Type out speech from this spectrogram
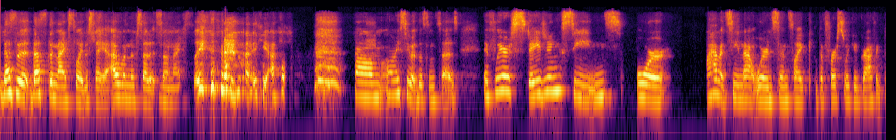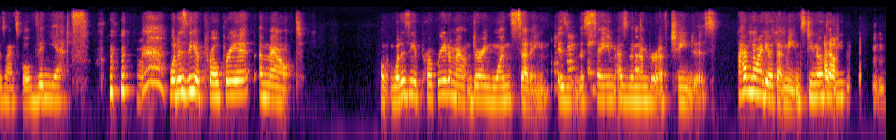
that's the that's the nice way to say it. I wouldn't have said it so nicely. Yeah. Um, let me see what this one says. If we are staging scenes or I haven't seen that word since like the first week of graphic design school, vignettes. what is the appropriate amount? What is the appropriate amount during one setting? Is it the same as the number of changes? I have no idea what that means. Do you know what that means? Mm-mm.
